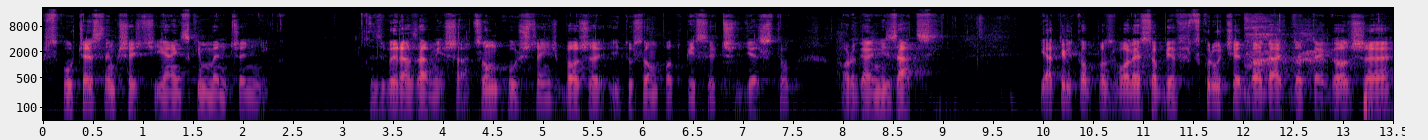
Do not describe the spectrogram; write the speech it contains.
współczesnym chrześcijańskim męczennikom. Z wyrazami szacunku, szczęść Boże i tu są podpisy 30 organizacji. Ja tylko pozwolę sobie w skrócie dodać do tego, że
